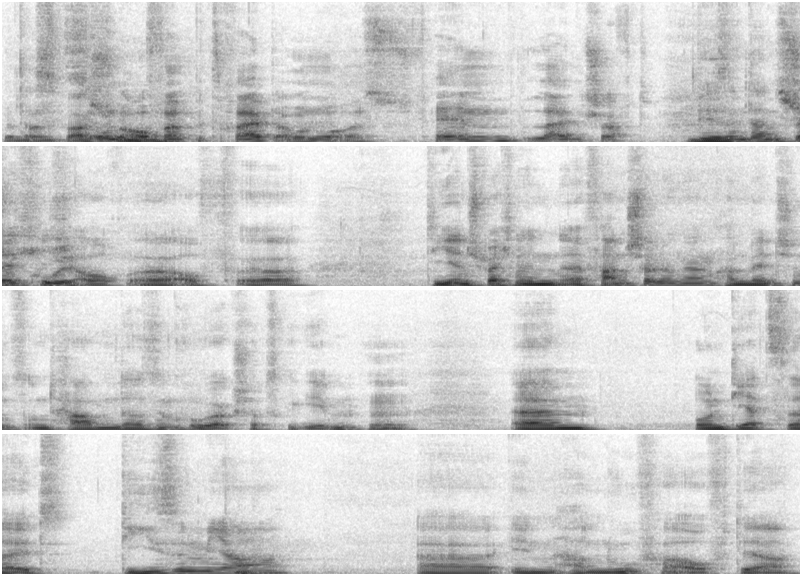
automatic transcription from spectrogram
Wenn Das man so einen Aufwand betreibt, aber nur aus Fanleidenschaft. Wir sind dann tatsächlich cool. auch äh, auf äh, die entsprechenden äh, Veranstaltungen gegangen, Conventions und haben da Synchro-Workshops gegeben. Hm. Ähm, und jetzt seit diesem Jahr äh, in Hannover auf der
